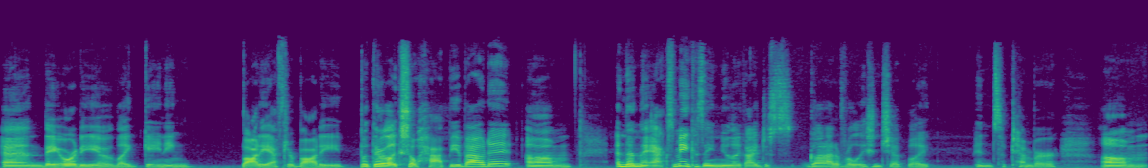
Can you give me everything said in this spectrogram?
and they already are like gaining body after body, but they're like so happy about it. Um and then they asked me cuz they knew like I just got out of a relationship like in September. Um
